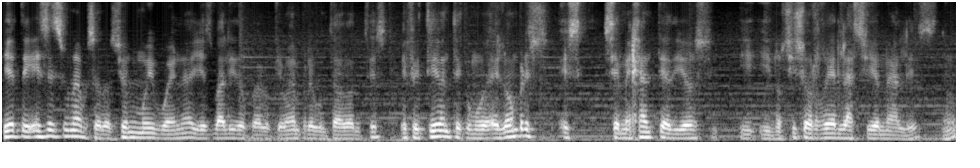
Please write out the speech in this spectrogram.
Fíjate, esa es una observación muy buena y es válido para lo que me han preguntado antes. Efectivamente, como el hombre es, semejante a Dios y, nos hizo relacionales, ¿no?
